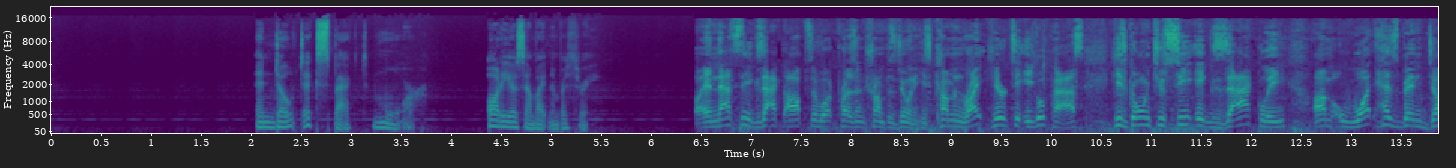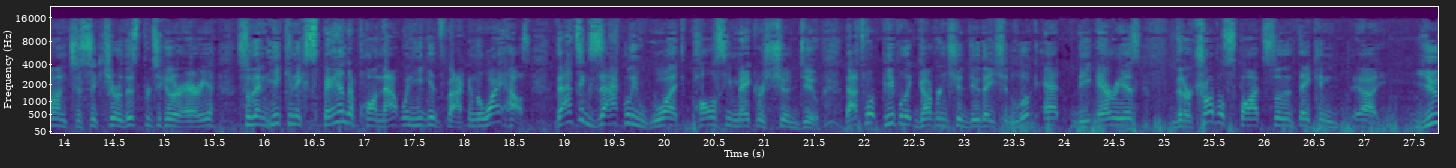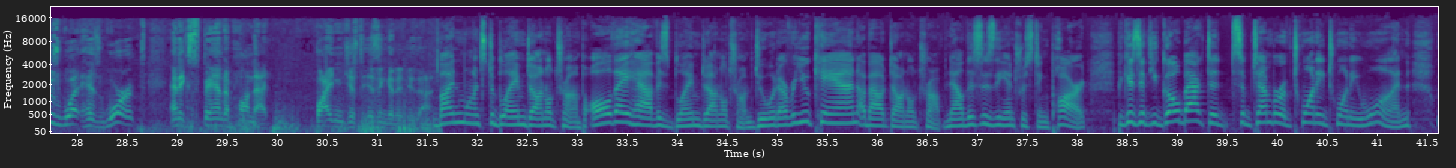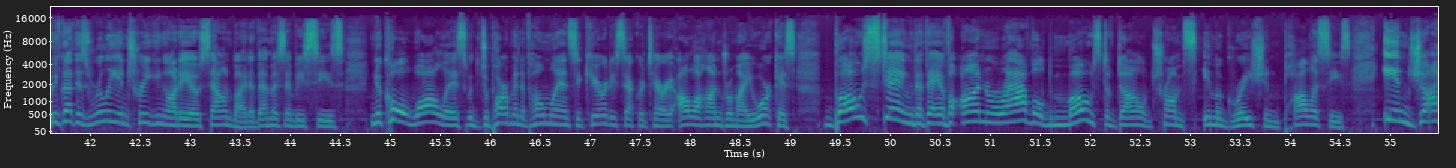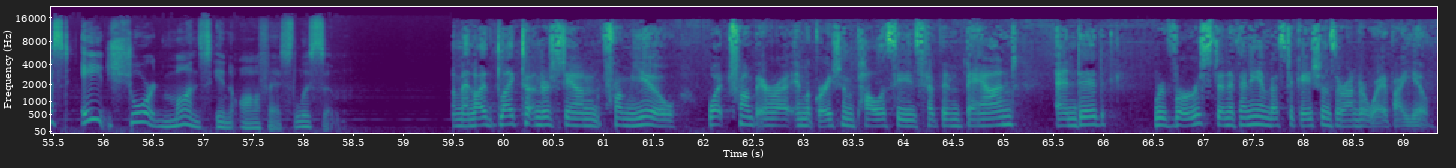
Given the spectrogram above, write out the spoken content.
And don't expect more. Audio soundbite number three. And that's the exact opposite of what President Trump is doing. He's coming right here to Eagle Pass. He's going to see exactly um, what has been done to secure this particular area so then he can expand upon that when he gets back in the White House. That's exactly what policymakers should do. That's what people that govern should do. They should look at the areas that are trouble spots so that they can uh, use what has worked and expand upon that. Biden just isn't going to do that. Biden wants to blame Donald Trump. All they have is blame Donald Trump. Do whatever you can about Donald Trump. Now, this is the interesting part because if you go back to September of 2021, we've got this really intriguing audio soundbite of MSNBC's Nicolle Wallace with Department of Homeland Security Secretary Alejandro Mayorkas boasting that they have unraveled most of Donald Trump's immigration policies in just eight short months in office. Listen. Um, and I'd like to understand from you what Trump era immigration policies have been banned, ended, reversed, and if any investigations are underway by you.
